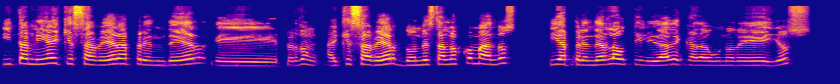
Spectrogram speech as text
Y también hay que saber aprender, eh, perdón, hay que saber dónde están los comandos y aprender la utilidad de cada uno de ellos,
